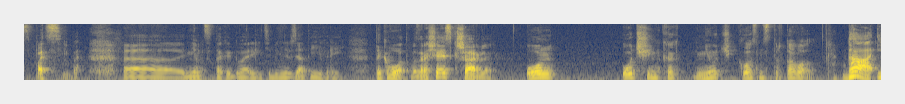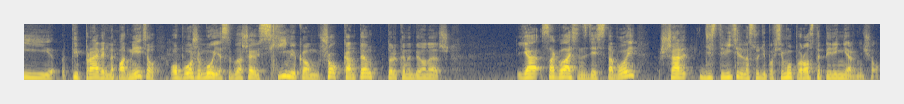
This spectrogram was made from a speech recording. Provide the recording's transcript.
Спасибо. Э, Немцы так и говорили, тебе нельзя, ты еврей. Так вот, возвращаясь к Шарлю, он очень как не очень классно стартовал. Да, и ты правильно подметил, о боже мой, я соглашаюсь с химиком, шок-контент только на Бионедж. Я согласен здесь с тобой, Шарль действительно, судя по всему, просто перенервничал.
